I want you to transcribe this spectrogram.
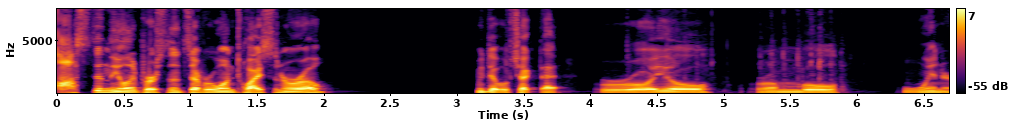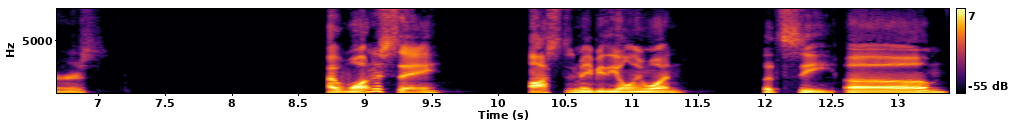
Austin the only person that's ever won twice in a row? Let me double check that. Royal Rumble winners. I want to say Austin may be the only one. Let's see. Um,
